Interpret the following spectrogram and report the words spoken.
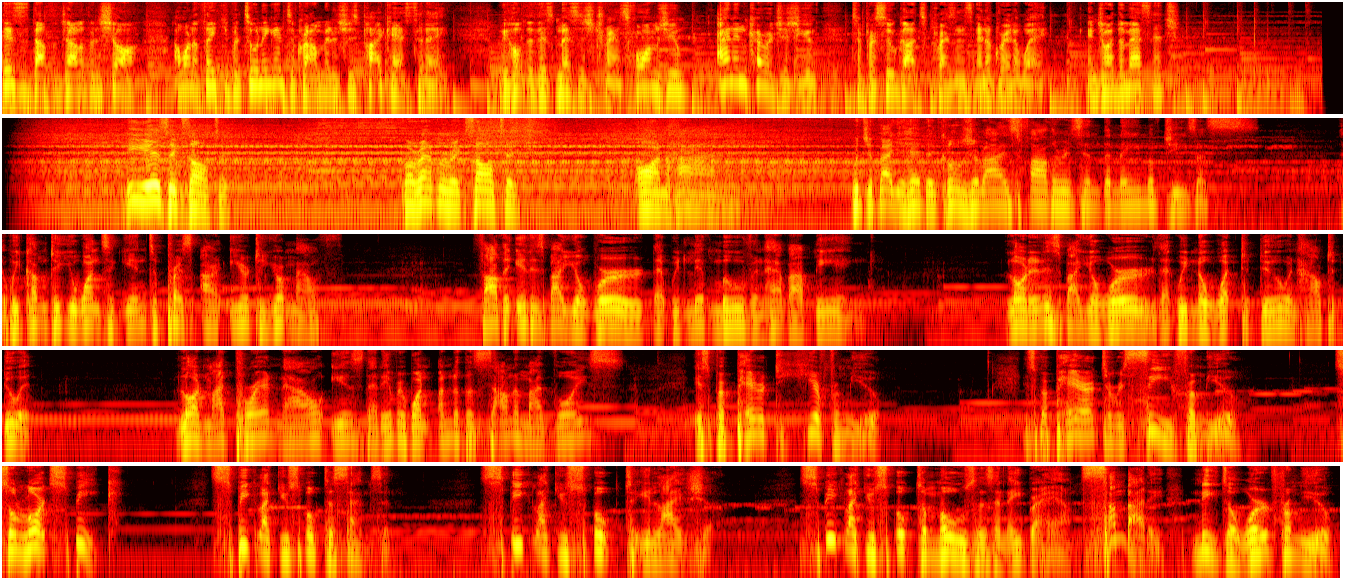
This is Dr. Jonathan Shaw. I want to thank you for tuning in to Crown Ministries podcast today. We hope that this message transforms you and encourages you to pursue God's presence in a greater way. Enjoy the message. He is exalted, forever exalted on high. Would you bow your head and close your eyes? Father, it's in the name of Jesus that we come to you once again to press our ear to your mouth. Father, it is by your word that we live, move, and have our being. Lord, it is by your word that we know what to do and how to do it. Lord, my prayer now is that everyone under the sound of my voice is prepared to hear from you, is prepared to receive from you. So, Lord, speak. Speak like you spoke to Samson. Speak like you spoke to Elijah. Speak like you spoke to Moses and Abraham. Somebody needs a word from you.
